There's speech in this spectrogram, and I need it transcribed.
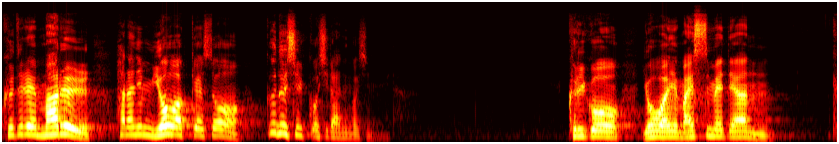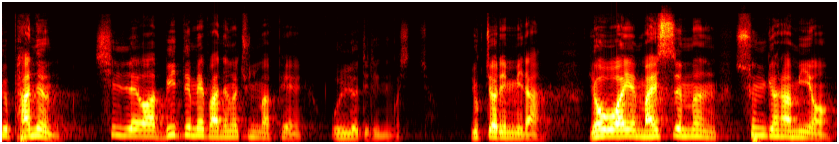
그들의 말을 하나님 여호와께서 끊으실 것이라는 것입니다. 그리고 여호와의 말씀에 대한 그 반응, 신뢰와 믿음의 반응을 주님 앞에 올려드리는 것이죠. 6절입니다. 여호와의 말씀은 순결함이요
